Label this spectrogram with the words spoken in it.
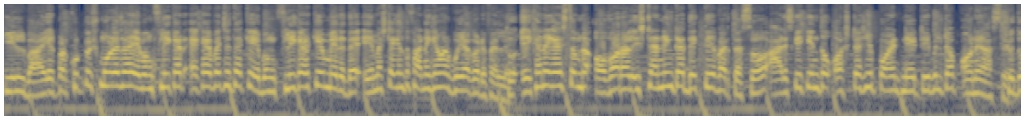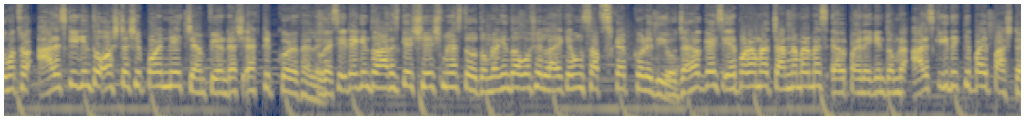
কিল ভাই। এরপর কুটুস মরে যায় এবং ফ্লিকার একাই বেঁচে থাকে এবং ফ্লিকারকে মেরে দেয়। এই ম্যাচটা কিন্তু ফানি গেমার বইয়া করে ফেলে। তো এখানে গাইস তোমরা ওভারঅল স্ট্যান্ডিংটা দেখতেই পারতেছো আরএসকে কিন্তু অষ্টাশি পয়েন্ট নিয়ে টেবিল টপ অনে আছে। শুধুমাত্র আরএসকে কিন্তু অষ্টাশি পয়েন্ট নিয়ে চ্যাম্পিয়ন ড্যাশ অ্যাক্টিভ করে ফেলে। গাইস এটা কিন্তু আরএসকে শেষ ম্যাচ তো তোমরা কিন্তু অবশ্যই লাইক এবং সাবস্ক্রাইব করে দিও। তো যাই হোক গাইস এরপর আমরা চার নাম্বার ম্যাচ অ্যালপাইনে কিন্তু আমরা আরএসকে দেখতে পাই পাঁচটা।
